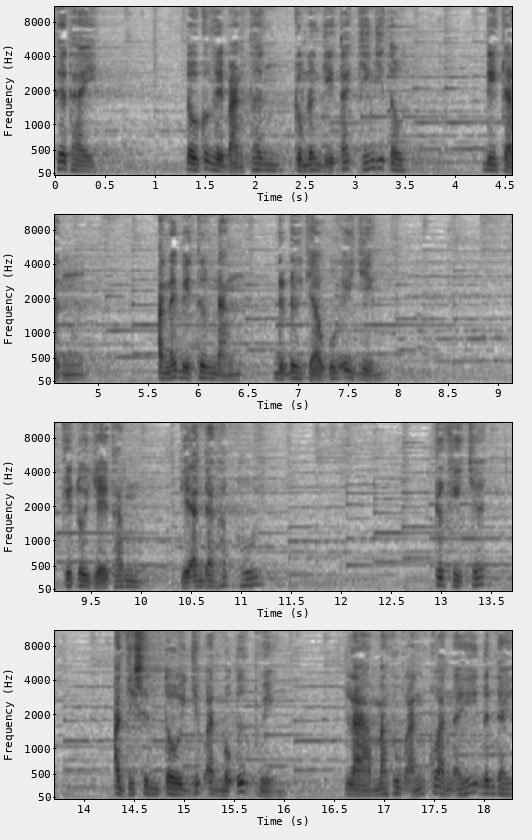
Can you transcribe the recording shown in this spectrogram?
Thưa thầy Tôi có người bạn thân cùng đơn vị tác chiến với tôi. Đi trận Anh ấy bị thương nặng Được đưa vào quân y viện. Khi tôi về thăm Thì anh đang hấp hối. Trước khi chết anh chỉ xin tôi giúp anh một ước nguyện Là mang khung ảnh của anh ấy đến đây.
